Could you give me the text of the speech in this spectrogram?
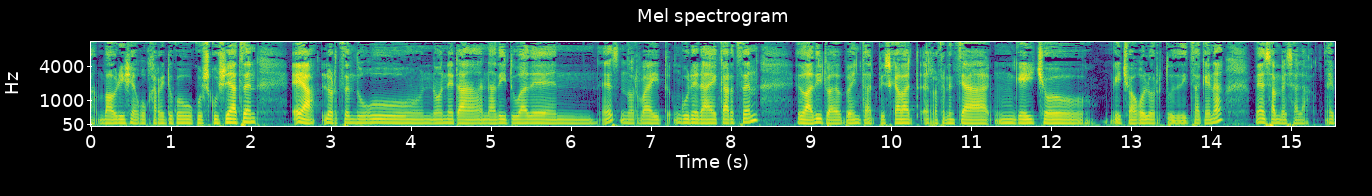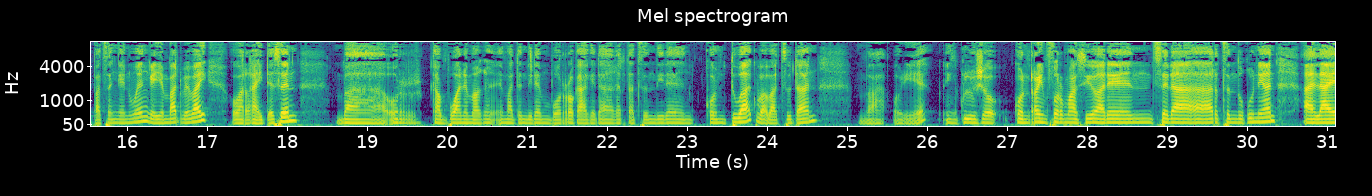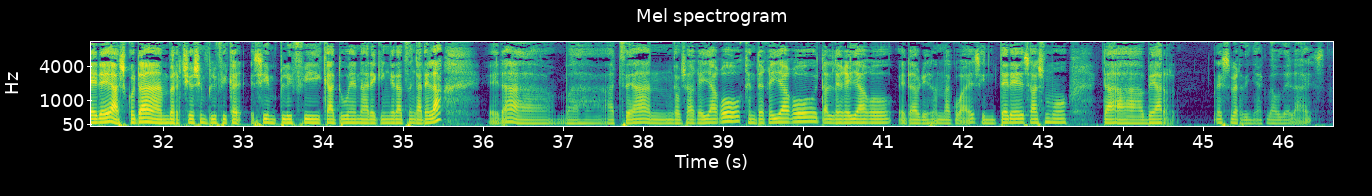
ba hori segu jarrituko kuskuseatzen, ea, lortzen dugun honetan aditua den, ez, norbait gurera ekartzen, edo aditua behintzat pizka bat referentzia gehitxo, gehitxoago lortu ditzakena, beha esan bezala, aipatzen genuen, gehien bat bebai, ohar gaitezen, ba hor kanpoan ematen diren borrokak eta gertatzen diren kontuak, ba batzutan, ba hori, eh? Incluso kontrainformazioaren zera hartzen dugunean, ala ere askotan bertsio simplifika, simplifikatuen arekin geratzen garela, era ba, atzean gauza gehiago, jente gehiago, talde gehiago, eta hori esan dakoa, ez? Interes, asmo, eta behar ezberdinak daudela, ez?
